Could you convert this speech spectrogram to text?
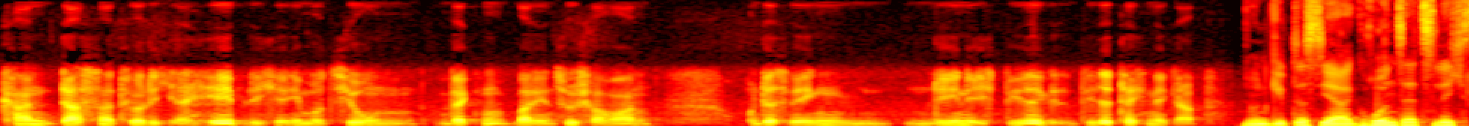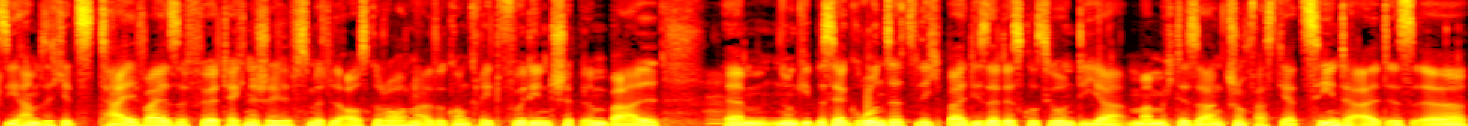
kann das natürlich erhebliche Emotionen wecken bei den Zuschauern. Und deswegen lehne ich diese, diese Technik ab. Nun gibt es ja grundsätzlich, Sie haben sich jetzt teilweise für technische Hilfsmittel ausgesprochen, also konkret für den Chip im Ball. Ähm, nun gibt es ja grundsätzlich bei dieser Diskussion, die ja, man möchte sagen, schon fast Jahrzehnte alt ist, äh,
